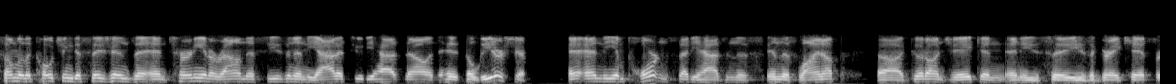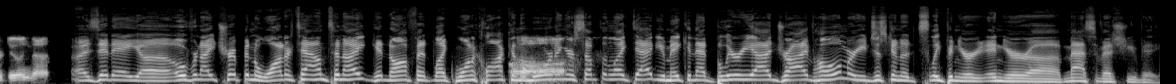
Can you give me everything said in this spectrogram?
some of the coaching decisions and, and turning it around this season and the attitude he has now and his, the leadership and, and the importance that he has in this in this lineup. Uh, good on Jake, and, and he's uh, he's a great kid for doing that. Uh, is it a uh, overnight trip into Watertown tonight? Getting off at like one o'clock in the Oh. morning or something like that? You making that bleary eyed drive home, or are you just gonna sleep in your in your uh, massive SUV?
